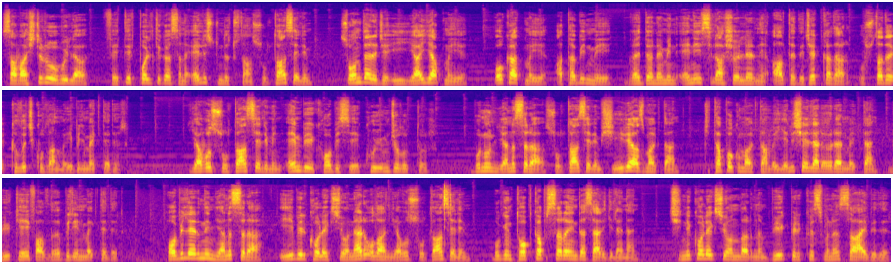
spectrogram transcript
Savaşçı ruhuyla fetih politikasını el üstünde tutan Sultan Selim, son derece iyi yay yapmayı, ok atmayı, ata binmeyi ve dönemin en iyi silahşörlerini alt edecek kadar ustada kılıç kullanmayı bilmektedir. Yavuz Sultan Selim'in en büyük hobisi kuyumculuktur. Bunun yanı sıra Sultan Selim şiir yazmaktan, kitap okumaktan ve yeni şeyler öğrenmekten büyük keyif aldığı bilinmektedir. Hobilerinin yanı sıra iyi bir koleksiyoner olan Yavuz Sultan Selim, bugün Topkapı Sarayı'nda sergilenen Çinli koleksiyonlarının büyük bir kısmının sahibidir.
